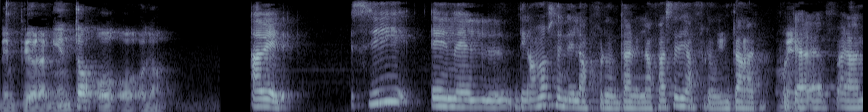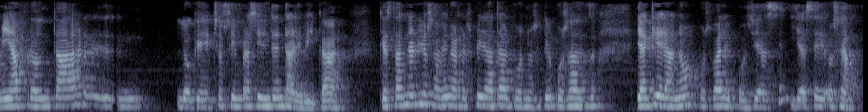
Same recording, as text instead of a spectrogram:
empeoramiento o, no? A ver, sí en el, digamos, en el afrontar, en la fase de afrontar. Porque para mí afrontar mm, lo que he hecho siempre ha sido intentar evitar que estás nerviosa, venga, respira tal, pues no sé qué, pues ya quiera, ¿no? Pues vale, pues ya sé, ya sé. O sea,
